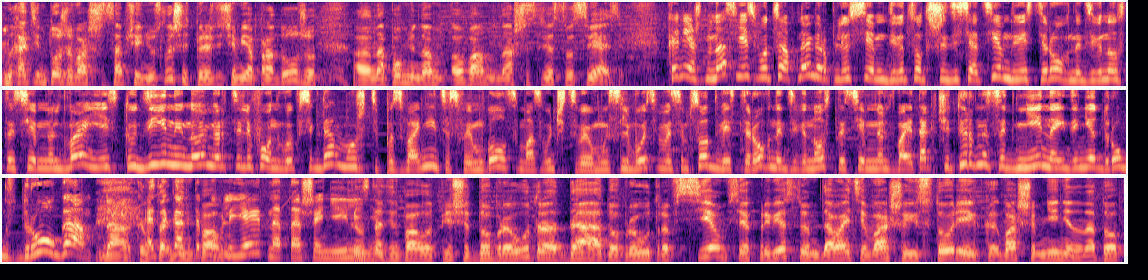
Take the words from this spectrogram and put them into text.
мы хотим тоже ваши сообщения услышать, прежде чем я продолжу. Э, Напомню нам, вам наши средства связи. Конечно, у нас есть WhatsApp номер плюс 7 967 200 ровно 9702. И есть студийный номер телефона. Вы всегда можете позвонить и своим голосом озвучить свою мысль. 8 800 200 ровно 9702. Итак, 14 дней наедине друг с другом. Да, Это Константин как-то Павлов. повлияет на отношения или Константин нет? Павлов пишет, доброе утро. Да, доброе утро всем, всех приветствуем. Давайте ваши истории, ваше мнение на то,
